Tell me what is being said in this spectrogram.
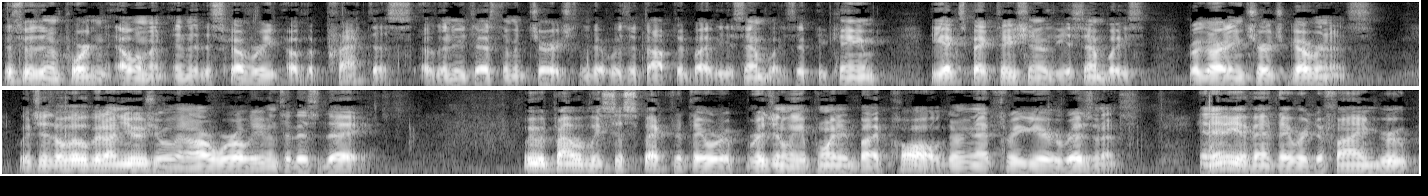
This was an important element in the discovery of the practice of the New Testament church that was adopted by the assemblies. It became the expectation of the assemblies regarding church governance, which is a little bit unusual in our world even to this day. We would probably suspect that they were originally appointed by Paul during that three year residence. In any event, they were a defined group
